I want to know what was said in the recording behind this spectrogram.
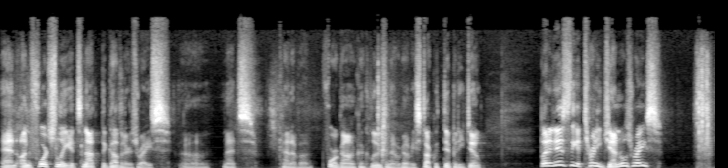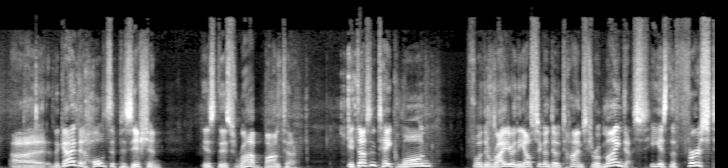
And unfortunately, it's not the governor's race. Uh, that's kind of a foregone conclusion that we're going to be stuck with Dippity Doo. But it is the attorney general's race. Uh, the guy that holds the position is this Rob Bonta. It doesn't take long for the writer in the El Segundo Times to remind us he is the first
